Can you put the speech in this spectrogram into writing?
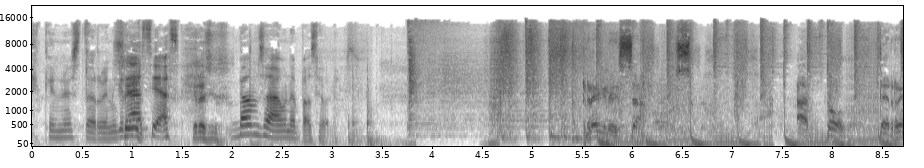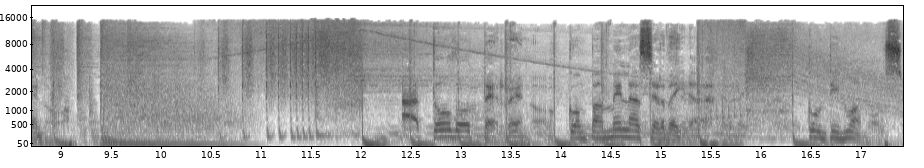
que no estorben. Sí, Gracias. gracias. Vamos a una pausa y volvemos. Regresamos a todo terreno. A todo terreno con Pamela Cerdeira. Continuamos.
